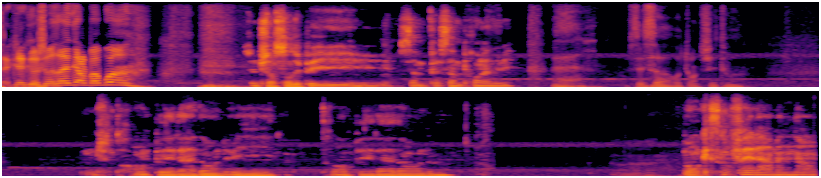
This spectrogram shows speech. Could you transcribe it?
T'as quelque chose à dire, le babouin? C'est une chanson du pays, ça me fait, ça me prend la nuit. C'est ça, retourne chez toi. J'ai trempé là dans l'huile, trempé là dans l'eau. Bon, qu'est-ce qu'on fait là maintenant?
